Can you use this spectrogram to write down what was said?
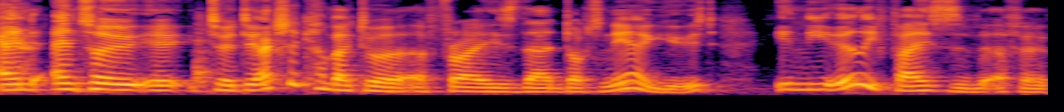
and and so uh, to, to actually come back to a, a, phrase that Dr. Neo used in the early phases of, of a,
